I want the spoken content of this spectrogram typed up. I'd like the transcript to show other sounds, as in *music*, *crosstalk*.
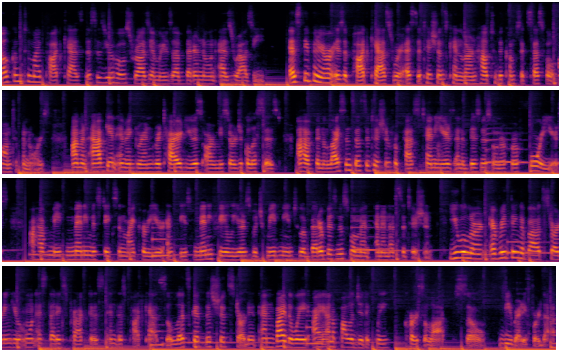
welcome to my podcast. This is your host, Razia Mirza, better known as Razi. Esthetpreneur is a podcast where estheticians can learn how to become successful entrepreneurs. I'm an Afghan immigrant, retired U.S. Army surgical assist. I have been a licensed esthetician for past 10 years and a business owner for 4 years. I have made many mistakes in my career and faced many failures, which made me into a better businesswoman and an esthetician. You will learn everything about starting your own aesthetics practice in this podcast. So let's get this shit started. And by the way, I unapologetically curse a lot, so be ready for that.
